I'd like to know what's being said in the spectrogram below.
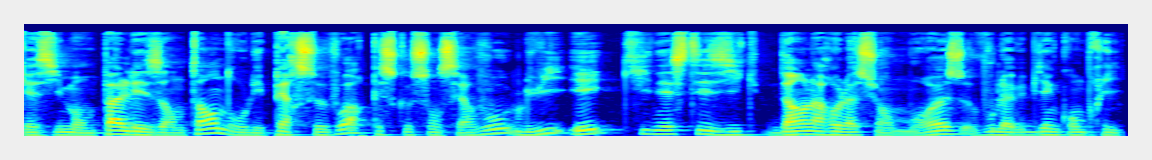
quasiment pas les entendre ou les percevoir parce que son cerveau, lui, est kinesthésique. Dans la relation amoureuse, vous l'avez bien compris.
